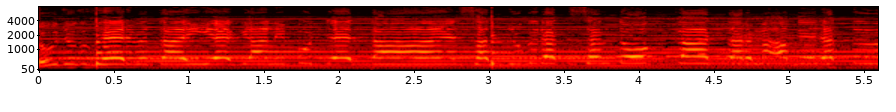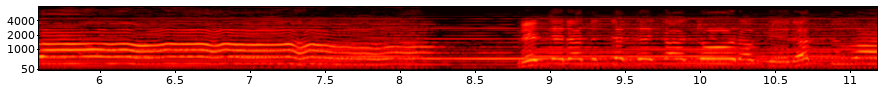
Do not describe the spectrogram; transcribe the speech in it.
ਜੁਗ ਜੁਗ ਫੇਰ ਬਤਾਈ ਹੈ ਗਿਆਨੀ ਪੁੱਜੇ ਤਾਏ, ਸਤਜੁਗ ਰਤ ਸੰਤੋਖ ਕਾ ਧਰਮ ਅਗੇ ਰਤਵਾ। ਤ੍ਰੇਤੇ ਰਤ ਜਤੇ ਕਾ ਜੋਰ ਅਗੇ ਰਤਵਾ।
